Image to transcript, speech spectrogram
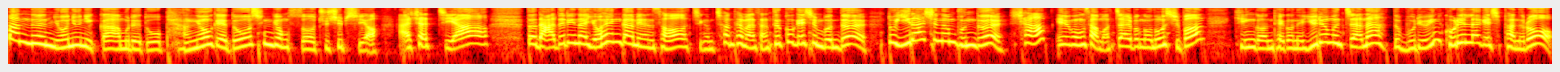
맞는 연휴니까 아무래도 방역에도 신경 써 주십시오. 아셨지요? 또 나들이나 여행 가면서 지금 천태만상 듣고 계신 분들 또 일하시는 분들 샵 1035 짧은 건 50원 긴 건 100원의 유료 문자나 또 무료인 고릴라 게시판으로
